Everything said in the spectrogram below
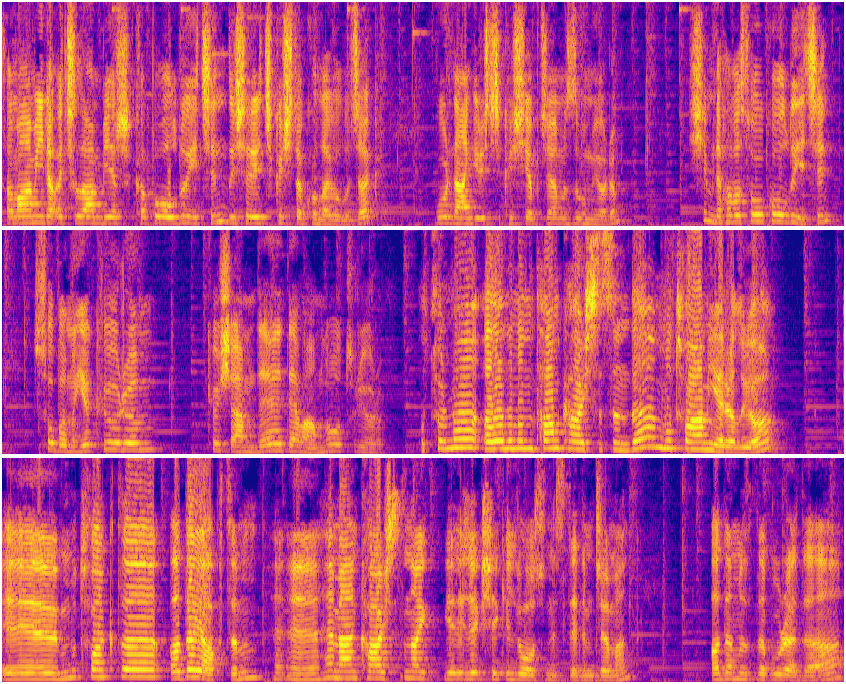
tamamıyla açılan bir kapı olduğu için dışarıya çıkış da kolay olacak. Buradan giriş çıkış yapacağımızı umuyorum. Şimdi hava soğuk olduğu için sobamı yakıyorum. Köşemde devamlı oturuyorum. Oturma alanımın tam karşısında mutfağım yer alıyor. Ee, mutfakta ada yaptım. Ee, hemen karşısına gelecek şekilde olsun istedim camın. Adamız da burada.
